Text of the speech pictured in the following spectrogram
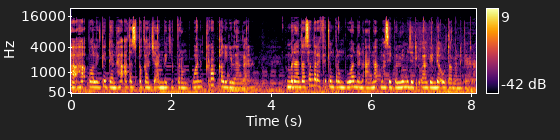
hak-hak politik dan hak atas pekerjaan bagi perempuan kerap kali dilanggar pemberantasan trafficking perempuan dan anak masih belum menjadi agenda utama negara.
